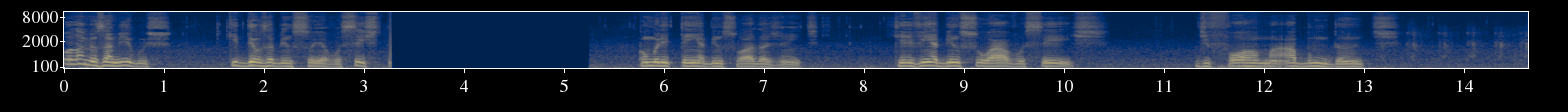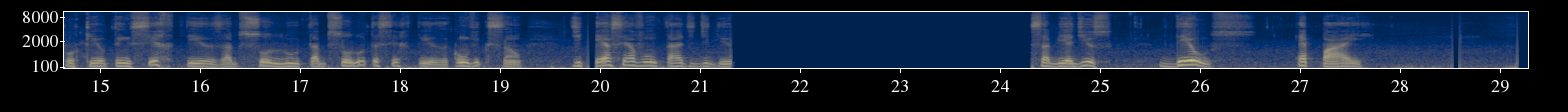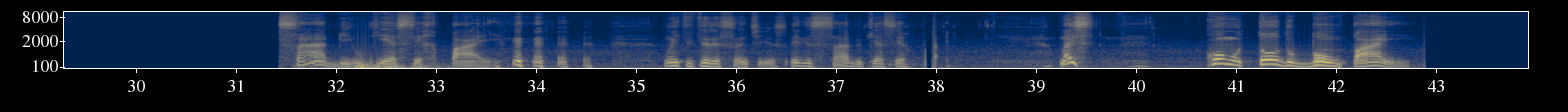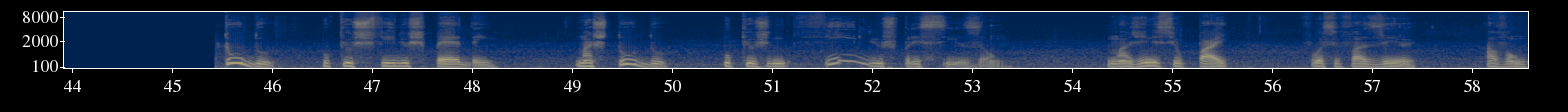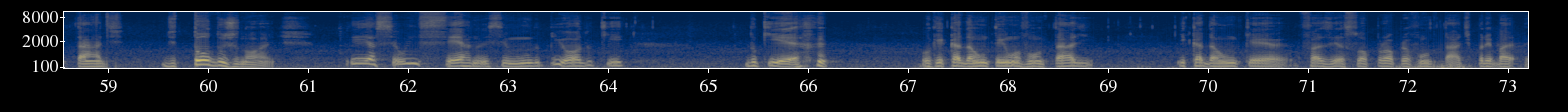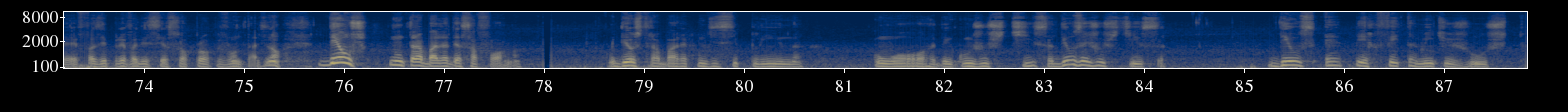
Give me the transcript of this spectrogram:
Olá, meus amigos. Que Deus abençoe a vocês. Como Ele tem abençoado a gente. Que Ele venha abençoar vocês de forma abundante. Porque eu tenho certeza absoluta, absoluta certeza, convicção, de que essa é a vontade de Deus. Sabia disso? Deus é Pai. Sabe o que é ser pai. Muito interessante isso. Ele sabe o que é ser pai. Mas, como todo bom pai, tudo o que os filhos pedem, mas tudo o que os filhos precisam. Imagine se o pai fosse fazer a vontade de todos nós ia ser um inferno esse mundo pior do que do que é. Porque cada um tem uma vontade e cada um quer fazer a sua própria vontade, é, fazer prevalecer a sua própria vontade. Não, Deus não trabalha dessa forma. Deus trabalha com disciplina, com ordem, com justiça. Deus é justiça. Deus é perfeitamente justo.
